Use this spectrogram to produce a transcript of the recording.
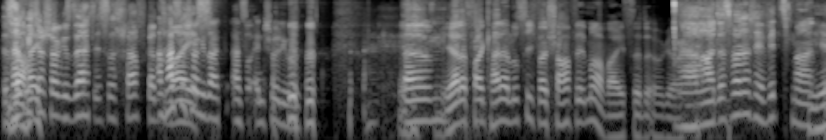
Das habe ich doch schon gesagt, ist das Schaf ganz Ach, hast weiß. du schon gesagt? Achso, Entschuldigung. Ähm, ja, das fand keiner lustig, weil Schafe immer weiß sind. Irga. Ah, das war doch der Witz, Mann. Mystics.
